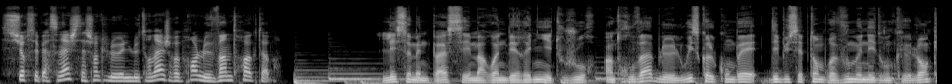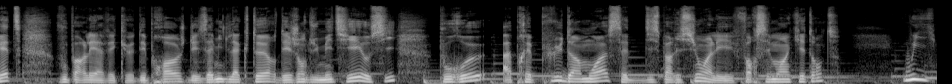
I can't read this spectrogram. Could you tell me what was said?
sur ce personnage, sachant que le tournage reprend le 23 octobre. Les semaines passent et Marwan Bereni est toujours introuvable. Louise Colcombet, début septembre, vous menez donc l'enquête. Vous parlez avec des proches, des amis de l'acteur, des gens du métier aussi. Pour eux, après plus d'un mois, cette disparition, elle est forcément inquiétante? Oui,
